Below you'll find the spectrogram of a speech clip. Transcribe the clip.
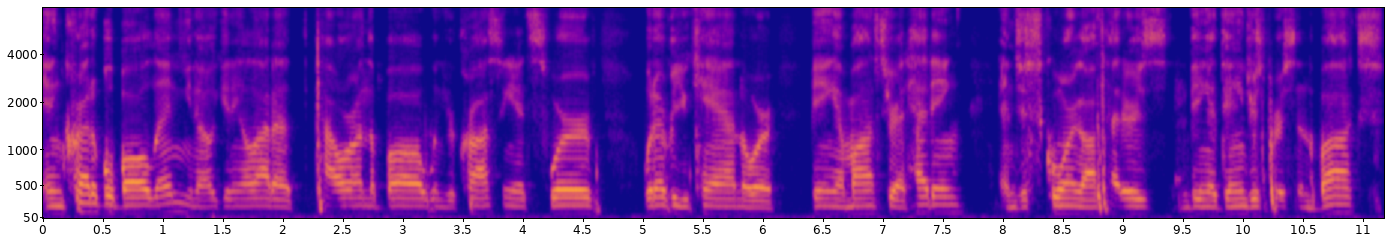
incredible ball in, you know, getting a lot of power on the ball when you're crossing it, swerve, whatever you can, or being a monster at heading and just scoring off headers and being a dangerous person in the box,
